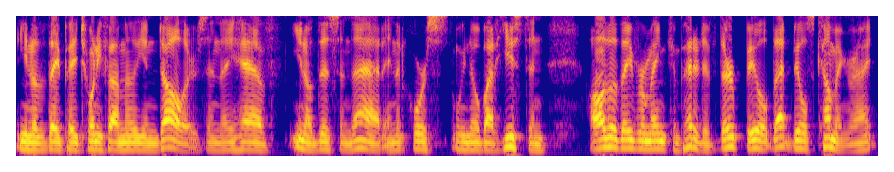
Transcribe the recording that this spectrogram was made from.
you know, that they pay $25 million and they have, you know, this and that. And of course, we know about Houston, although they've remained competitive, their bill, that bill's coming, right?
